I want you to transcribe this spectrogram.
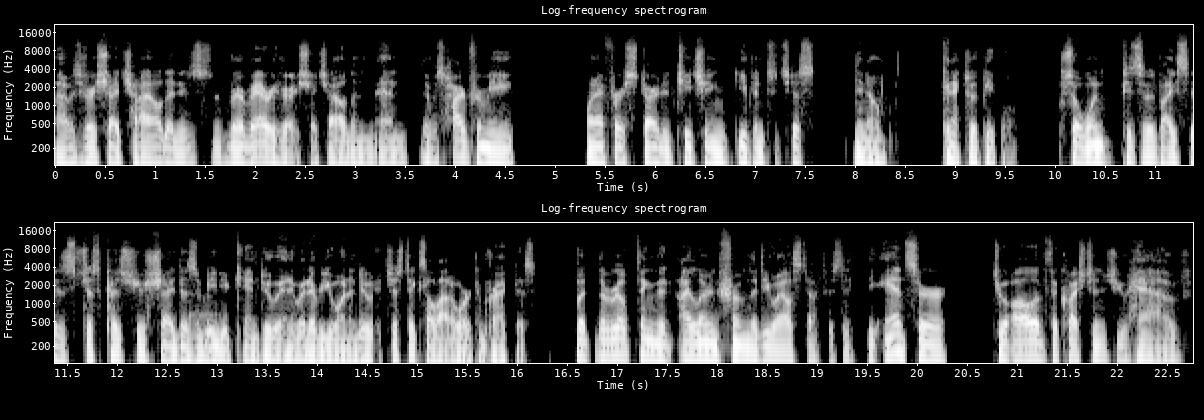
I was a very shy child and it's very, very, very shy child. And, and it was hard for me when I first started teaching, even to just, you know, connect with people. So one piece of advice is just because you're shy doesn't mean you can't do any whatever you want to do. It just takes a lot of work and practice. But the real thing that I learned from the DYL stuff is that the answer to all of the questions you have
